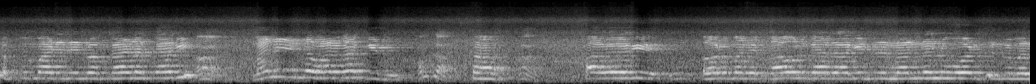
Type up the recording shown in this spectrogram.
ತಪ್ಪು ಮಾಡಿದೆ ಅನ್ನೋ ಕಾರಣಕ್ಕಾಗಿ ಮನೆಯಿಂದ ಹೊರಗಾಕಿದ್ರು. ಹೌದಾ? ಹಾ. ಹಾ. ಹಾಗಾಗಿ ಅವ್ರ ಮನೆ ಕಾವಲುಗಾರರಾಗಿದ್ರು ನನ್ನನ್ನು ಓಡಿಸಿದ್ರು ಬರ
